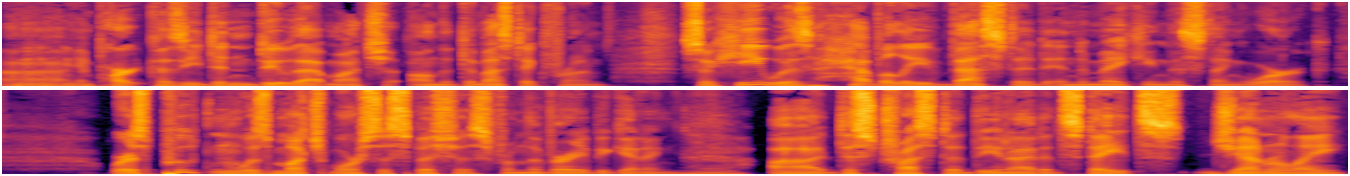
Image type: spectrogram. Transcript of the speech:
Uh, mm-hmm. In part because he didn't do that much on the domestic front. So he was heavily vested into making this thing work. Whereas Putin was much more suspicious from the very beginning, yeah. uh, distrusted the United States generally,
